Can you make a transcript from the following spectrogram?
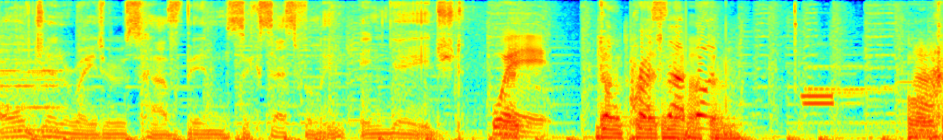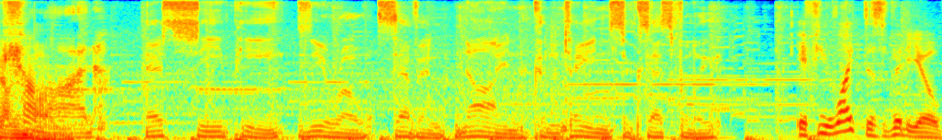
All generators have been successfully engaged. Wait, Don't press that button. Oh, ah, come, come on. on. SCP-079 contained successfully. If you liked this video,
